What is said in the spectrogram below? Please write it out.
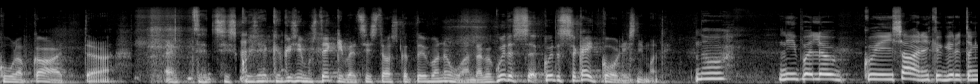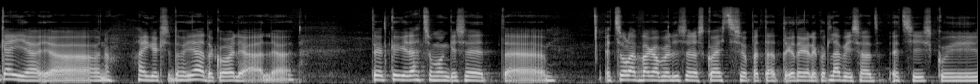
kuulab ka, et, äh, et, et siis, kui see ikka küsimus tekib, et siis te oskate juba nõu anda, aga kuidas, kuidas sa käid koolis niimoodi? noh, nii palju kui saan, ikkagi üritan käia ja noh, haigeks ei tohi jääda kooli ajal ja tegelikult kõige tähtsam ongi see, et, äh, et sa oled väga palju sellest, kui hästi sa õpetajatega tegelikult läbi saad, et siis kui,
